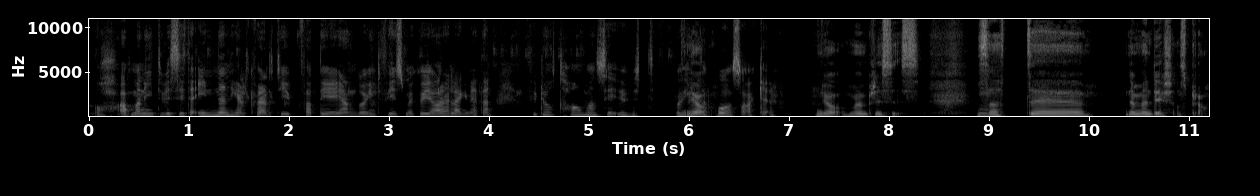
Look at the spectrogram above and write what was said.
åh, att man inte vill sitta inne en hel kväll typ för att det ändå inte finns mycket att göra i lägenheten. För då tar man sig ut och hittar Ja. på saker. Ja, men precis. Så Mm. att, eh, nej men det känns bra.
